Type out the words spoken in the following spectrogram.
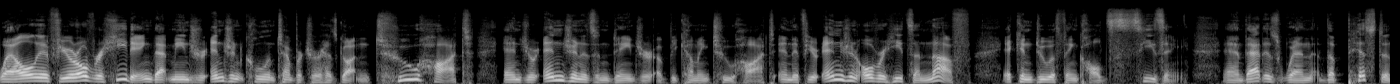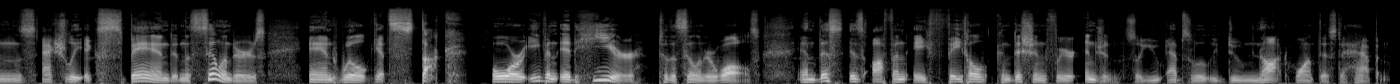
Well, if you're overheating, that means your engine coolant temperature has gotten too hot and your engine is in danger of becoming too hot. And if your engine overheats enough, it can do a thing called seizing. And that is when the pistons actually expand in the cylinders and will get stuck or even adhere to the cylinder walls. And this is often a fatal condition for your engine, so you absolutely do not want this to happen.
